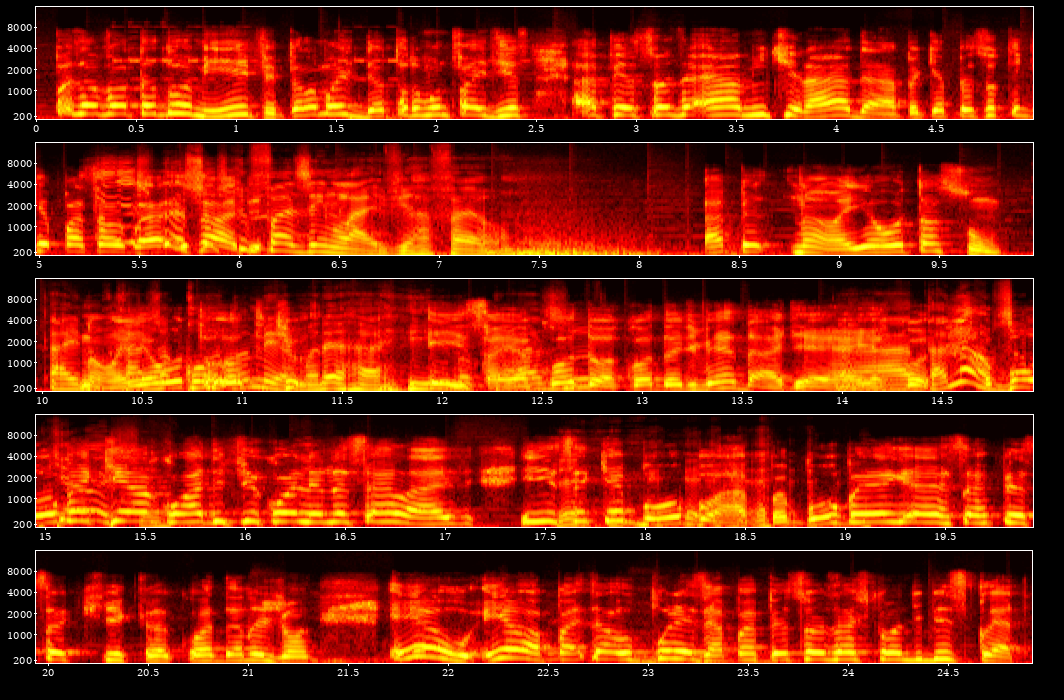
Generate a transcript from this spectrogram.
Depois eu volto a dormir, filho. Pelo amor de Deus, todo mundo faz isso. As pessoas é uma mentirada, porque a pessoa tem que passar E as pessoas sabe? que fazem live, Rafael? A pe- Não, aí é outro assunto. Aí, não, aí é outro, outro mesmo, tipo- né? Aí, Isso, aí caso- acordou, acordou de verdade. É, aí Ah, acordou. tá, não, bobo que é eu quem acorda e fica olhando essas lives. E isso aqui é bobo, rapaz. Bobo é essas pessoas que ficam acordando junto. Eu, eu, rapaz, eu, por exemplo, as pessoas acham que eu ando de bicicleta.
